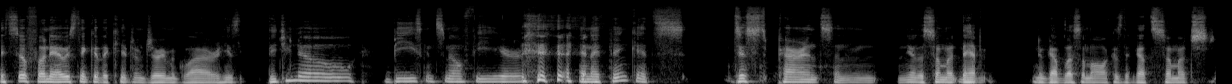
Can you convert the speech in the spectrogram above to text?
It's so funny. I always think of the kid from Jerry Maguire. He's, did you know bees can smell fear? and I think it's just parents and, you know, there's so much, they have, you know, God bless them all because they've got so much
